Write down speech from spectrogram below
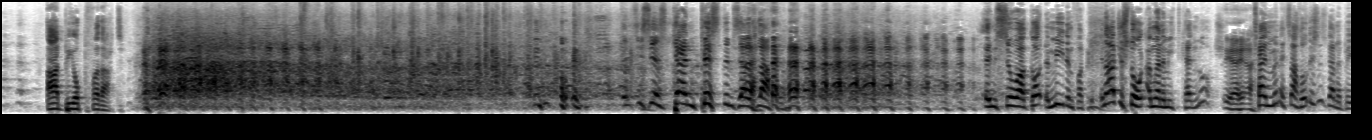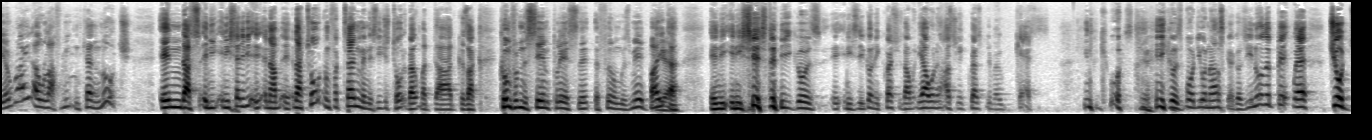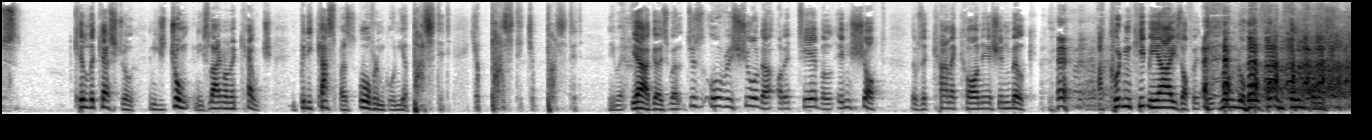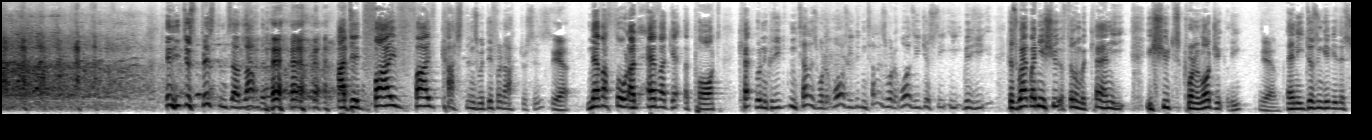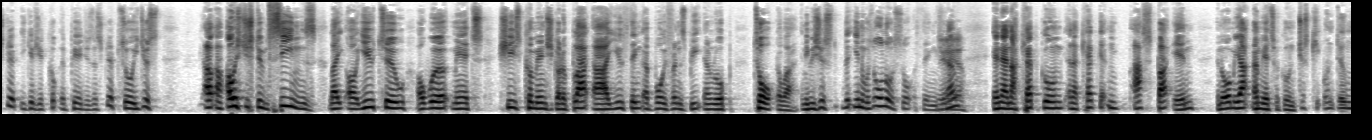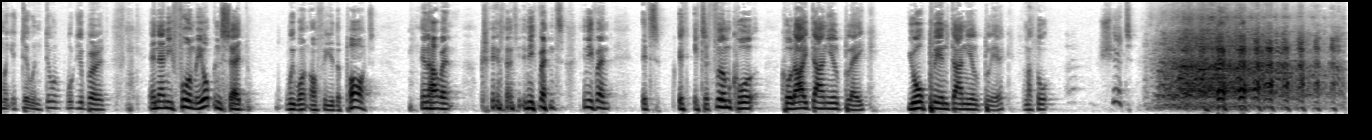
I'd be up for that. and she says, Ken pissed himself laughing. And so I got to meet him for, and I just thought I'm going to meet Ken Loach. Yeah, yeah. Ten minutes. I thought this is going to be a right old laugh meeting Ken Loach. And, that's, and, he, and he said, and I, and I talked to him for 10 minutes. He just talked about my dad because I come from the same place that the film was made, by. Yeah. And, he, and he says to me, he goes, and he says, you got any questions? I went, yeah, I want to ask you a question about Kes. And he goes, and he goes, what do you want to ask? I goes, you know the bit where Judge killed the kestrel and he's drunk and he's lying on a couch and Billy Casper's over him going, you bastard, you bastard, you bastard. He went, yeah, guys, well, just over his shoulder on a table in shot, there was a can of carnation milk. I couldn't keep my eyes off it. It ruined the whole fucking film for us. and he just pissed himself laughing. I did five five castings with different actresses. Yeah. Never thought I'd ever get the part. Kept going because he didn't tell us what it was. He didn't tell us what it was. He just because when you shoot a film with Ken, he, he shoots chronologically. Yeah. And he doesn't give you the script. He gives you a couple of pages of script. So he just. I, I was just doing scenes like, oh, you two are workmates. She's come in. She's got a black eye. You think her boyfriend's beating her up. Talk to her. And he was just, you know, it was all those sort of things, you Yeah, know. yeah. And then I kept going, and I kept getting asked back in, and all my acting mates were going, just keep on doing what you're doing, do what you're doing. And then he phoned me up and said, we want to offer you the part. And I went, and he went, and he went, it's, it, it's a film called, called I, Daniel Blake. You're playing Daniel Blake. And I thought, shit. and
